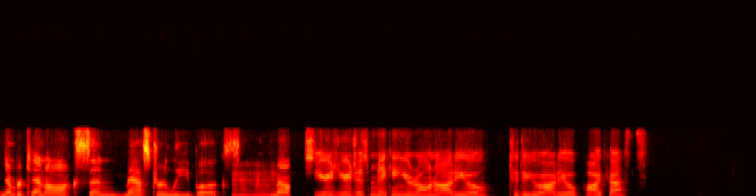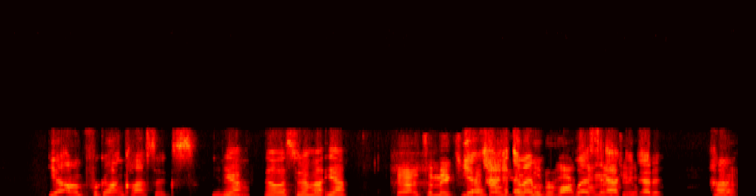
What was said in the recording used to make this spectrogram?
number ten Ox and Master Lee books. Mhm. Mount, so you're you're just making your own audio to do your audio podcasts? yeah, um, Forgotten Classics. You know? Yeah. No, that's what I'm. At. Yeah. Yeah, it's a mix. yeah, right? though? You and got I'm LibriVox less on there active too. at it. Huh? Yeah.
